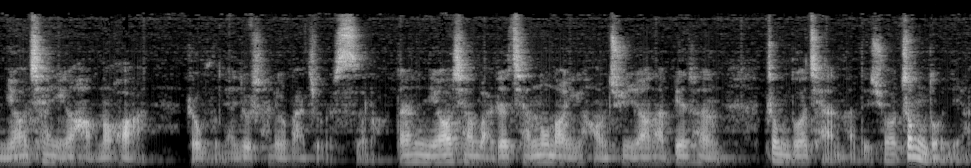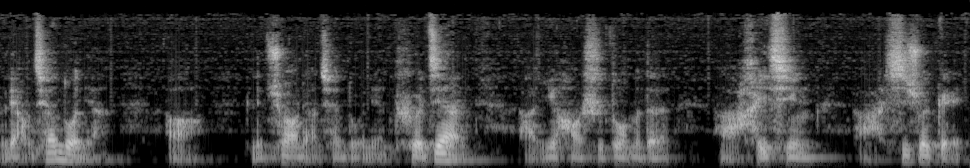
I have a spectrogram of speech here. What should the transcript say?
你要欠银行的话，这五年就成六百九十四了。但是你要想把这钱弄到银行去，让它变成这么多钱呢，得需要这么多年，两千多年啊。也需要两千多年，可见啊，银行是多么的啊黑心啊吸血鬼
